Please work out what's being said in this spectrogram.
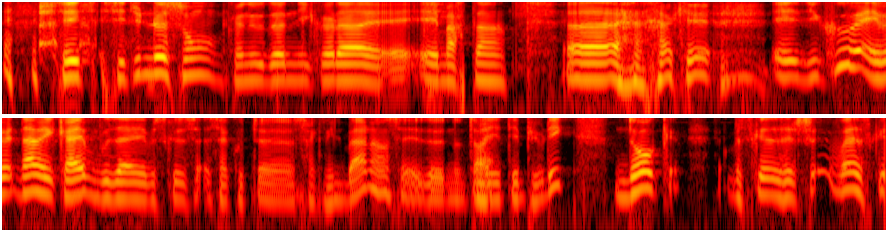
c'est, c'est une leçon que nous donnent Nicolas et, et Martin. Euh, ok. Et du coup, et, non, mais quand même, vous avez. Parce que ça, ça coûte euh, 5000 balles, hein, c'est de notoriété publique. Donc, parce que je- ce, que,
